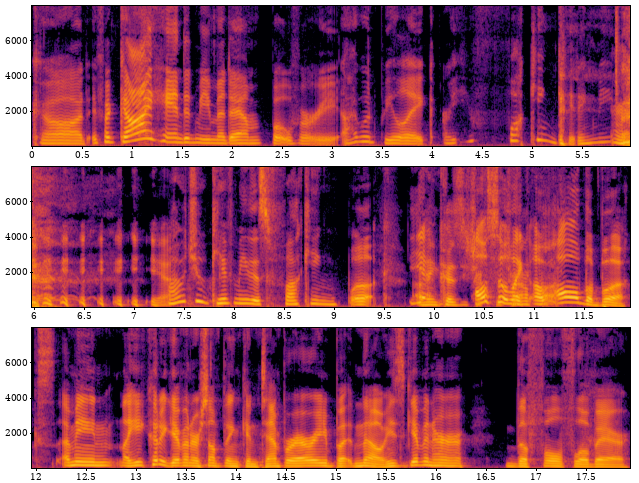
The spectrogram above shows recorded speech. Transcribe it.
God, if a guy handed me Madame Bovary, I would be like, "Are you fucking kidding me? yeah. Why would you give me this fucking book?" I mean, because also like of all the books, I mean, like he could have given her something contemporary, but no, he's given her the full Flaubert.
